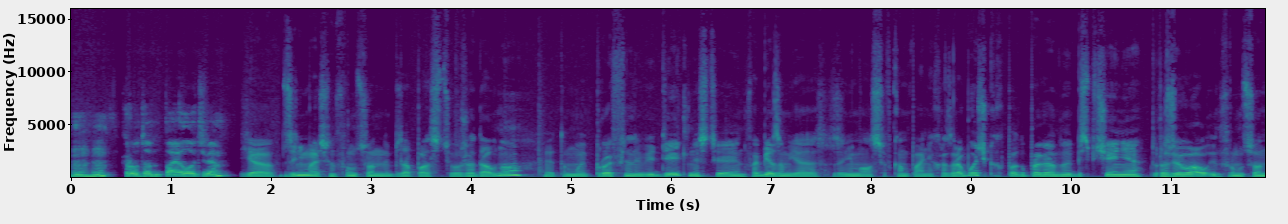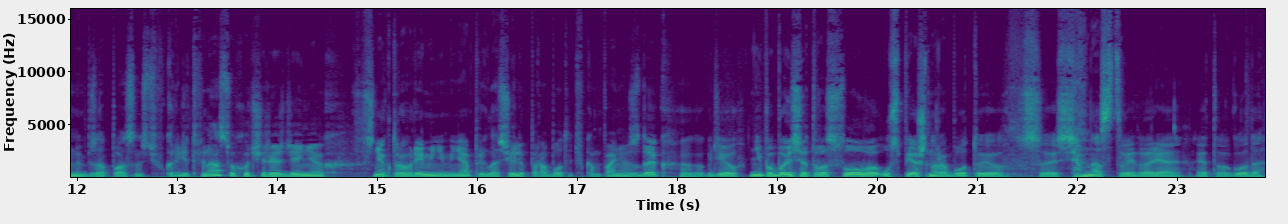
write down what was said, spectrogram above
Угу, круто. Павел, у тебя? Я занимаюсь информационной безопасностью уже давно. Это мой профильный вид деятельности. Инфобезом я занимался в компаниях-разработчиках по программного обеспечения. Развивал информационную безопасность в кредит-финансовых учреждениях. С некоторого времени меня пригласили поработать в компанию СДЭК, где, не побоюсь этого слова, успешно работаю с 17 января этого года.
